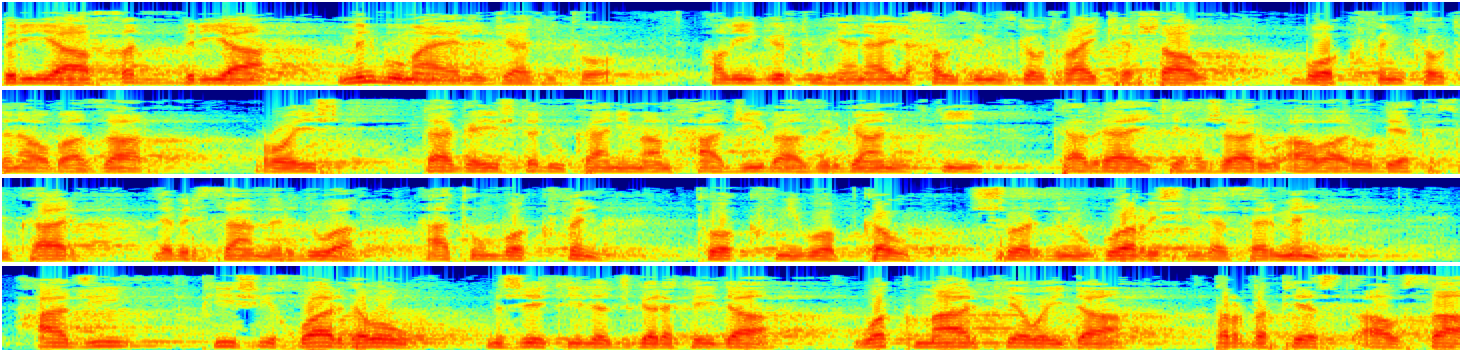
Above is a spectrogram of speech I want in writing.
بریا سەد بریا من بوومایە لە جیاتی تۆ، هەڵیگرت و هێنای لە حەوزی مزگەوت ڕایکێشا و بۆ کفن کەوتە ناو بازاڕ ڕۆیشت تا گەیشتە دووکانی مام حاجی بازرگان و کوتی کابرایەکی هەژار و ئاوارە و بێ کەس و کار لە برسا مردووە هاتووم بۆ کفن تۆ کفنی بۆ بکە و شۆردن و گۆڕیشی لەسەر من حاجی پیشی خواردەوە و مژێکی لە جگەرەکەی دا، وەک مار پێوەی دا، پڕ بە پێست ئاوسا،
